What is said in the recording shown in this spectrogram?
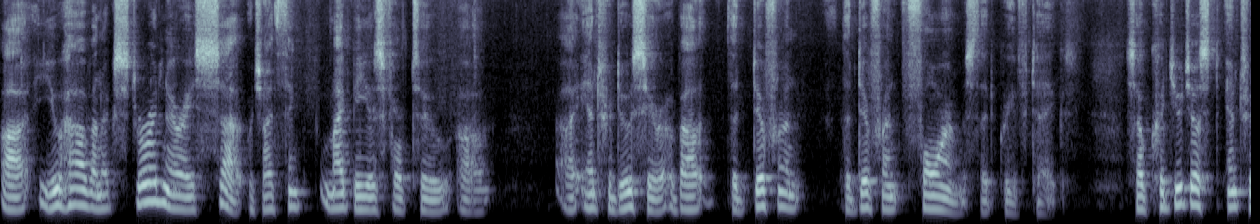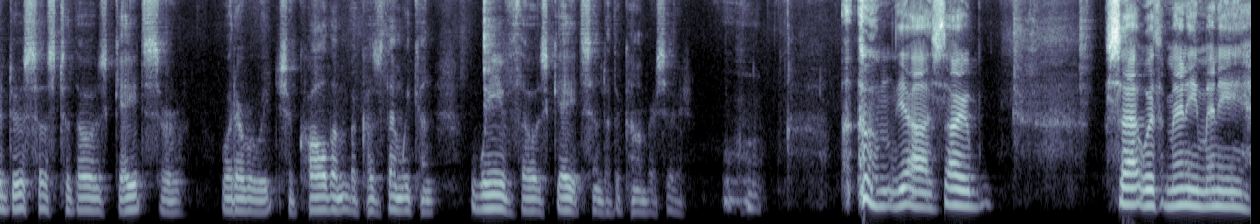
uh, you have an extraordinary set, which I think might be useful to uh, uh, introduce here, about the different, the different forms that grief takes. So, could you just introduce us to those gates or whatever we should call them, because then we can weave those gates into the conversation. Mm-hmm. yeah, so I sat with many, many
